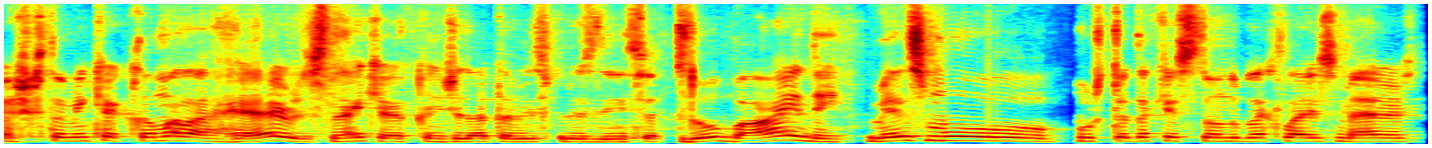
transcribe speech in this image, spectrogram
Acho que também que a Kamala Harris, né, que é a candidata à vice-presidência do Biden, mesmo por toda a questão do Black Lives Matter,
